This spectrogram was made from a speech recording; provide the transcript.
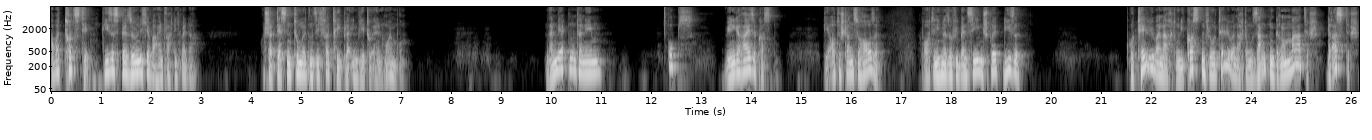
Aber trotzdem, dieses Persönliche war einfach nicht mehr da. Und stattdessen tummelten sich Vertriebler in virtuellen Räumen rum. Und dann merkten Unternehmen, ups, weniger Reisekosten. Die Autos standen zu Hause. Brauchte nicht mehr so viel Benzin, Sprit, Diesel. Hotelübernachtung, die Kosten für Hotelübernachtung sanken dramatisch, drastisch.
